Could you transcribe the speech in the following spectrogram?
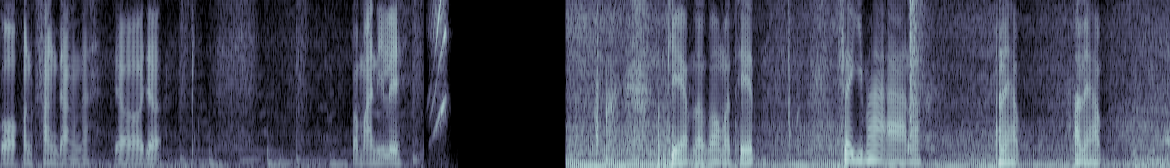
ก็ค่อนข้างดังนะ เดี๋ยวเราจะประมาณนี้เลย โอเคครับเราก็มาเทส เสื้อ 25R นะอะไรครับอะไรครับ อั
